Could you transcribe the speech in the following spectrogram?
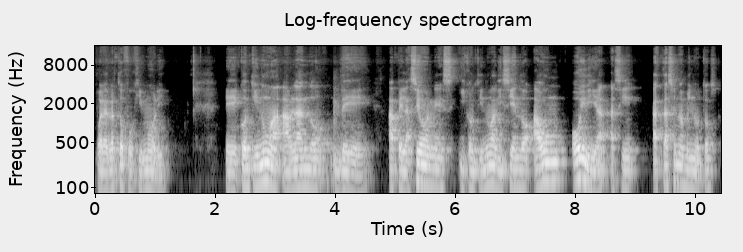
por Alberto Fujimori, eh, continúa hablando de apelaciones y continúa diciendo, aún hoy día, así hasta hace unos minutos,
